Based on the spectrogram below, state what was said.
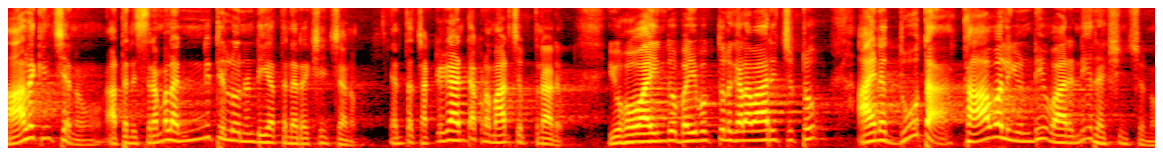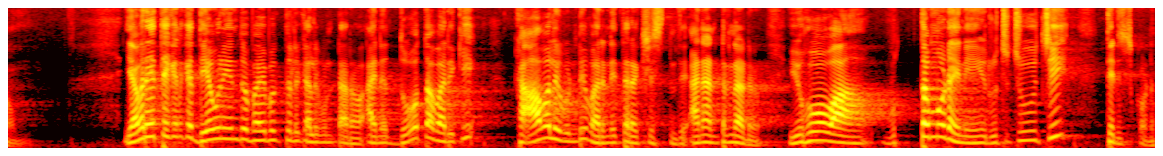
ఆలకించాను. అతని శ్రమలన్నిటిలో నుండి అతన్ని రక్షించాను. ఎంత చక్కగా అంటే అక్కడ మాట చెప్తున్నాడు. యుహోవా ఇందు భయభక్తులు గలవారి చుట్టూ ఆయన దూత కావలి ఉండి వారిని రక్షించును. ఎవరైతే కనుక దేవుని ఎందు భయభక్తులు కలిగి ఉంటారో ఆయన దూత వారికి కావలి ఉండి వారిని అయితే రక్షిస్తుంది. అని అంటున్నాడు. యుహోవా ఉత్తముడని రుచి చూచి తెలుసుకోండి.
